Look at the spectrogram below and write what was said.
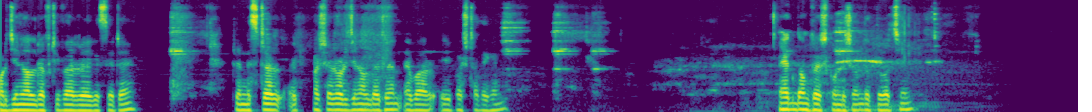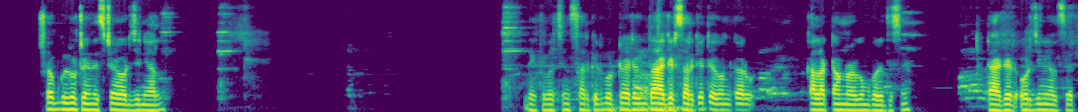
অরিজিনাল রেফটিফায়ার রয়ে গেছে এটায়। টেনিস্টার এক পাশের অরিজিনাল দেখেন, এবার এই পাশটা দেখেন। একদম ফ্রেশ কন্ডিশন দেখতে পাচ্ছেন। সবগুলো টেনিস্টার অরিজিনাল দেখতে পাচ্ছেন সার্কিট বোর্ডটা এটা কিন্তু আগের সার্কিট এখনকার কালারটা অন্যরকম করে দিছে। এটা আগের অরিজিনাল সেট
